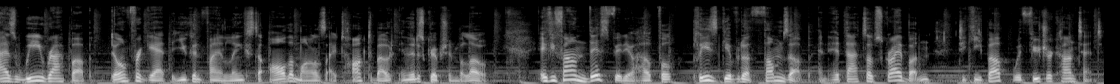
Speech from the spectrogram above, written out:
As we wrap up, don't forget that you can find links to all the models I talked about in the description below. If you found this video helpful, please give it a thumbs up and hit that subscribe button to keep up with future content.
